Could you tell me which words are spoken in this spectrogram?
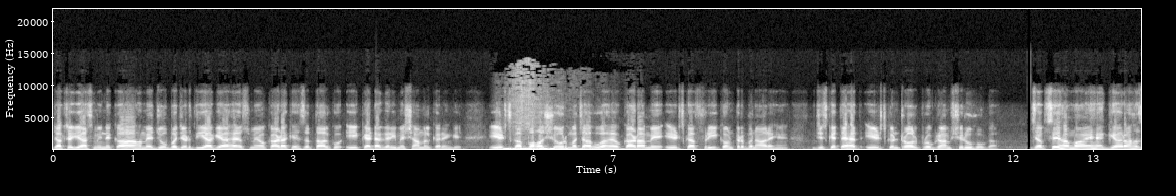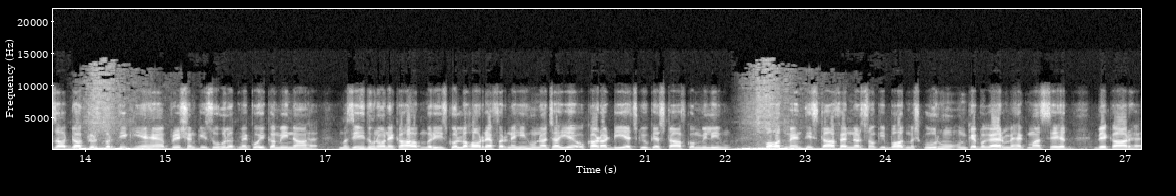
ڈاکٹر یاسمین نے کہا، ہمیں جو بجٹ دیا گیا ہے، اس میں اوکاڑا کے ہسپتال کو ایک کیٹاگری میں شامل کریں گے۔ ایڈز کا بہت شور مچا ہوا ہے اوکاڑا میں ایڈز کا فری کاؤنٹر بنا رہے ہیں، جس کے تحت ایڈز کنٹرول پروگرام شروع ہوگا۔ جب سے ہم آئے ہیں، گیارہ ہزار ڈاکٹرز بھرتی کیے ہیں، آپریشن کی سہولت میں کوئی کمی نہ ہے۔ مزید انہوں نے کہا، مریض کو لاہور ریفر نہیں ہونا چاہیے، اوکاڑا ڈی ایچ کیو کے سٹاف کو ملی ہوں۔ بہت محنتی سٹاف ہے نرسوں کی بہت مشکور ہوں، ان کے بغیر محکمہ صحت بیکار ہے۔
